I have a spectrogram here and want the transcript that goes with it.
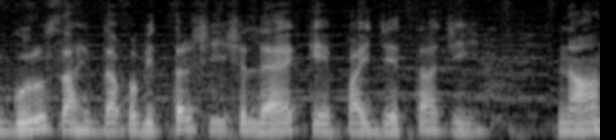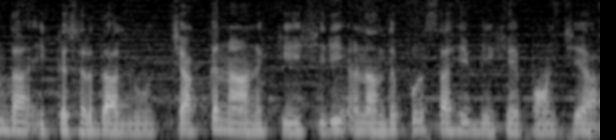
ਗੁਰੂ ਸਾਹਿਬ ਦਾ ਪਵਿੱਤਰ ਸ਼ੀਸ਼ ਲੈ ਕੇ ਭਾਈ ਜੇਤਾ ਜੀ। ਨਾਂ ਦਾ ਇੱਕ ਸ਼ਰਧਾਲੂ ਚੱਕ ਨਾਨਕੀ ਸ੍ਰੀ ਅਨੰਦਪੁਰ ਸਾਹਿਬ ਵਿਖੇ ਪਹੁੰਚਿਆ।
